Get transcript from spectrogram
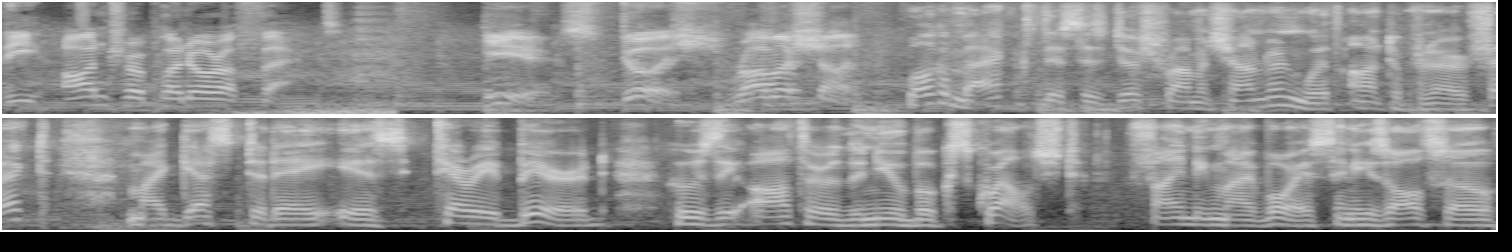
the entrepreneur effect. Here's Dush Ramachandran. Welcome back. This is Dush Ramachandran with Entrepreneur Effect. My guest today is Terry Beard, who's the author of the new book Squelched Finding My Voice, and he's also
